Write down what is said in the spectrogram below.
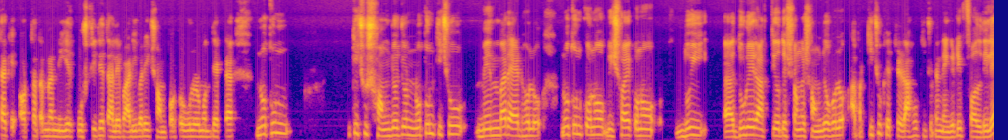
থাকে, অর্থাৎ আপনার নিজের কুষ্টিতে, তাহলে পারিবারিক সম্পর্কগুলোর মধ্যে একটা নতুন কিছু সংযোজন, নতুন কিছু মেম্বার অ্যাড হলো, নতুন কোনো বিষয়ে কোনো দুই দূরের আত্মীয়দের সঙ্গে সংযোগ হলো, আবার কিছু ক্ষেত্রে রাহু কিছুটা নেগেটিভ ফল দিলে,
